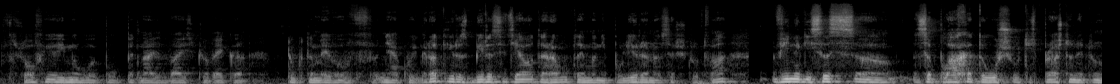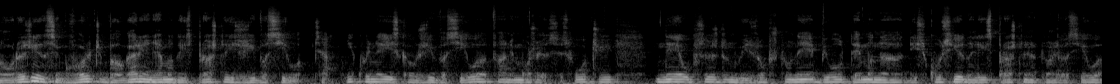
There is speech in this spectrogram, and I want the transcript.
в София, имало е по 15-20 човека тук там е в някой град и разбира се цялата работа е манипулирана срещу това винаги с а, заплахата уж от изпращането на оръжие да се говори, че България няма да изпраща и жива сила. Тя, никой не е искал жива сила, това не може да се случи, не е обсъждано изобщо, не е било тема на дискусия, дали изпращането на жива сила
